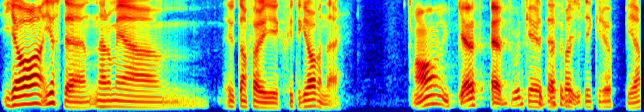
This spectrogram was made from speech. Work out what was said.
Ja, just det. När de är mm, utanför i skyttegraven där. Ja, Gareth Edwards Gareth tittar Edwards förbi. dyker upp, ja.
